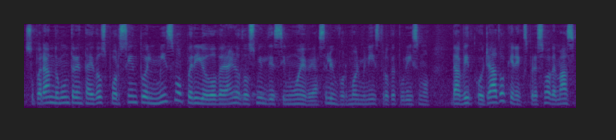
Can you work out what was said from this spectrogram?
superando en un 32% el mismo periodo del año 2019. Así lo informó el ministro de Turismo, David Collado, quien expresó además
